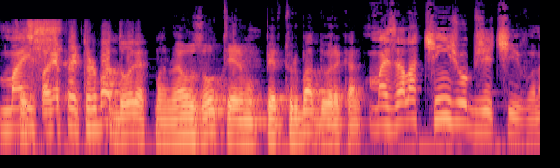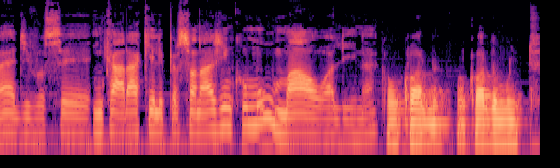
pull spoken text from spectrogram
Mas história é perturbadora. Manuel usou o termo perturbadora, cara. mas ela atinge o objetivo, né, de você encarar aquele personagem como o mal ali, né? Concordo, concordo muito.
